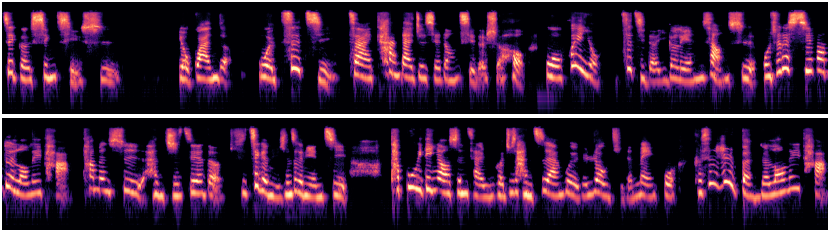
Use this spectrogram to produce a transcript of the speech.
这个兴起是有关的。我自己在看待这些东西的时候，我会有自己的一个联想，是我觉得西方对洛丽塔他们是很直接的，就是这个女生这个年纪。她不一定要身材如何，就是很自然会有一个肉体的魅惑。可是日本的洛丽塔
